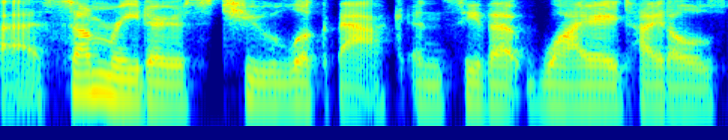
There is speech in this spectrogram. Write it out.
uh, some readers to look back and see that YA titles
